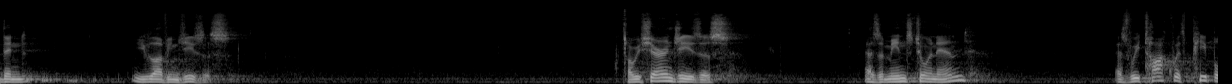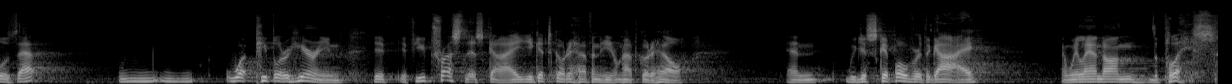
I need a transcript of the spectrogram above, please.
than you loving Jesus? Are we sharing Jesus as a means to an end? As we talk with people, is that what people are hearing. If, if you trust this guy, you get to go to heaven and you don't have to go to hell. And we just skip over the guy and we land on the place,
